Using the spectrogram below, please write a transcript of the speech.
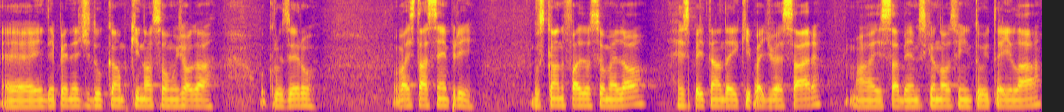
é, independente do campo que nós vamos jogar. O Cruzeiro vai estar sempre buscando fazer o seu melhor, respeitando a equipe adversária, mas sabemos que o nosso intuito é ir lá,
